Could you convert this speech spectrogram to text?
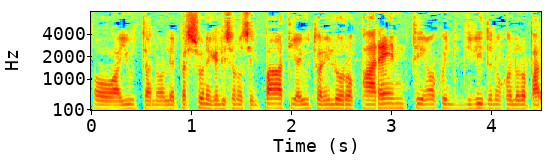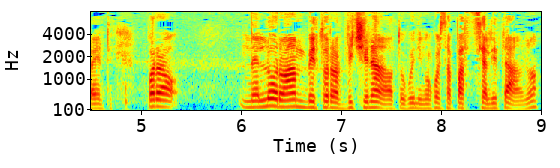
o aiutano le persone che gli sono simpatiche, aiutano i loro parenti, no? quindi dividono con i loro parenti, però nel loro ambito ravvicinato, quindi con questa parzialità, no?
